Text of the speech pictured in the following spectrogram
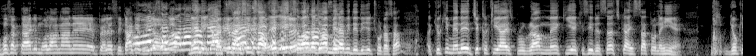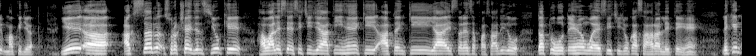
हो सकता है कि मौलाना ने पहले सिखा के भेजा होगा। नहीं नहीं कैप्टन सिंह साहब एक एक सवाल का जवाब मेरा भी दे दीजिए छोटा सा क्योंकि मैंने ज़िक्र किया इस प्रोग्राम में कि ये किसी रिसर्च का हिस्सा तो नहीं है। क्योंकि माफ़ कीजिएगा ये अक्सर सुरक्षा एजेंसियों के हवाले से ऐसी चीज़ें आती हैं कि आतंकी या इस तरह से फसादी जो तत्व होते हैं, वो ऐसी चीज़ों का सहारा लेते हैं। लेकिन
